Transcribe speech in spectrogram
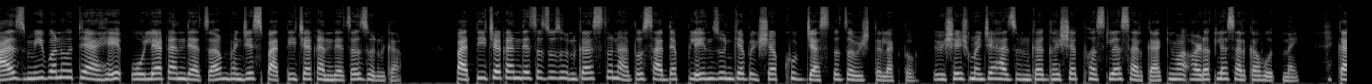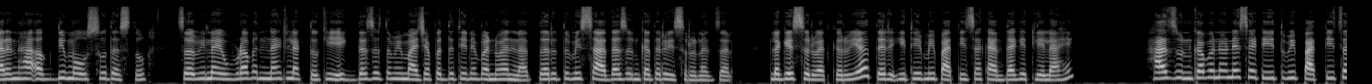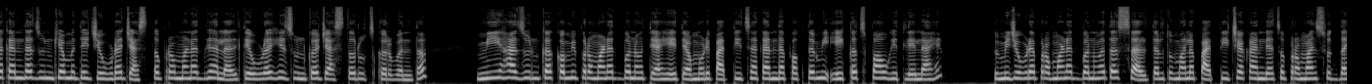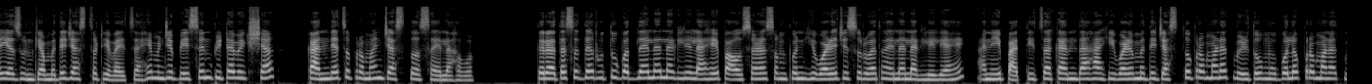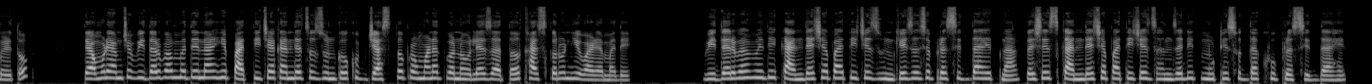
आज मी बनवते आहे ओल्या कांद्याचा म्हणजेच पातीच्या कांद्याचा झुणका. पातीच्या कांद्याचा जो झुणका असतो ना तो साध्या प्लेन झुणक्यापेक्षा खूप जास्त चविष्ट लागतो. विशेष म्हणजे हा झुणका घशात फसल्यासारखा किंवा अडकल्यासारखा होत नाही. कारण हा अगदी मौसूद असतो. चवीला एवढा भन्नाट लागतो की एकदा जर तुम्ही माझ्या पद्धतीने बनवाल ना तर तुम्ही साधा झुणका तर विसरूनच जाल. लगेच सुरुवात करूया. तर इथे मी पातीचा कांदा घेतलेला आहे. हा झुणका बनवण्यासाठी तुम्ही पातीचा कांदा झुणक्यामध्ये जेवढा जास्त प्रमाणात घालाल तेवढं हे झुणकं जास्त रुचकर बनतं. मी हा झुणका कमी प्रमाणात बनवते आहे त्यामुळे पातीचा कांदा फक्त मी एकच पाव घेतलेला आहे. तुम्ही जेवढ्या प्रमाणात बनवत असाल तर तुम्हाला पातीच्या कांद्याचं प्रमाणसुद्धा या झुणक्यामध्ये जास्त ठेवायचं आहे. म्हणजे बेसन पिठापेक्षा कांद्याचं प्रमाण जास्त असायला हवं. तर आता सध्या ऋतू बदलायला लागलेला आहे. पावसाळा संपून हिवाळ्याची सुरुवात व्हायला लागलेली आहे. आणि पातीचा कांदा हा हिवाळ्यामध्ये जास्त प्रमाणात मिळतो मुबलक प्रमाणात मिळतो. त्यामुळे आमच्या विदर्भामध्ये ना हे पातीच्या कांद्याचं झुणकं खूप जास्त प्रमाणात बनवलं जातं खास करून हिवाळ्यामध्ये. विदर्भामध्ये कांद्याच्या पातीचे झुणके जसे प्रसिद्ध आहेत ना तसेच कांद्याच्या पातीचे झणझणीत मुठेसुद्धा खूप प्रसिद्ध आहेत.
